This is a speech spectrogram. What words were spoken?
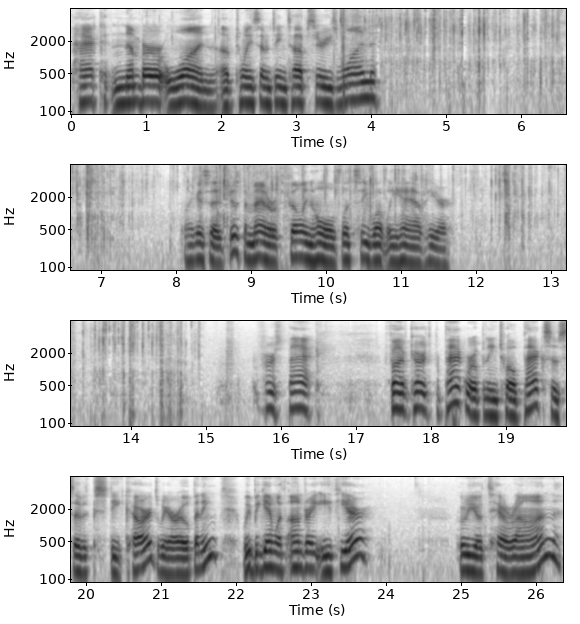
pack number one of 2017 Topps Series 1. Like I said, just a matter of filling holes. Let's see what we have here. First pack. Five cards per pack. We're opening 12 packs of 60 cards. We are opening. We begin with Andre Ethier. Julio Teheran.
